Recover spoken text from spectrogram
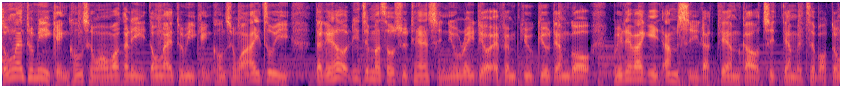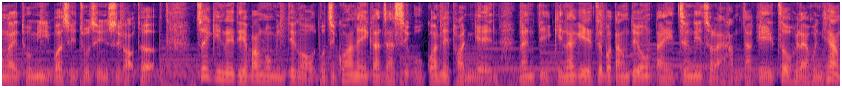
Don't lie to me，健康生活我教你。Don't lie to me，健康生活爱注意。大家好，你今麦收收听的是 New Radio FM 九九点五，每礼拜日暗时六点到七点的节目。Don't lie to me，我是主持人史考特。最近呢，在网络面顶哦，有一寡呢，甲杂志有关的传言，咱伫今仔日节目当中来整理出来，和大家做回来分享。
